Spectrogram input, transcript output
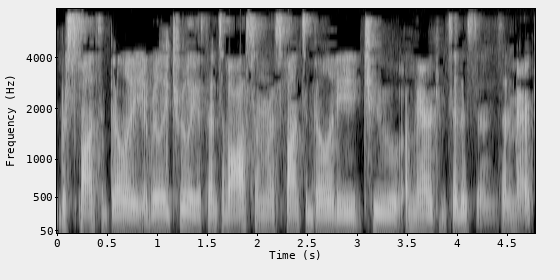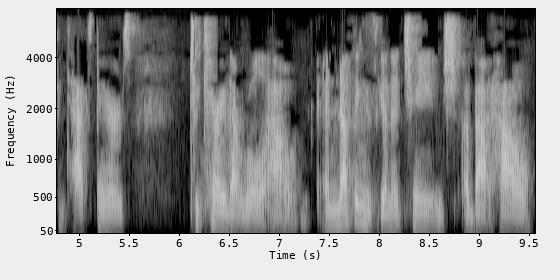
responsibility, really truly a sense of awesome responsibility to American citizens and American taxpayers to carry that role out. And nothing is going to change about how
